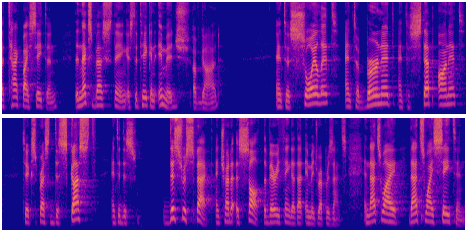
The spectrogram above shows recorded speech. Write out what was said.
attacked by Satan, the next best thing is to take an image of God and to soil it and to burn it and to step on it, to express disgust and to dis- disrespect, and try to assault the very thing that that image represents. And that's why, that's why Satan,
